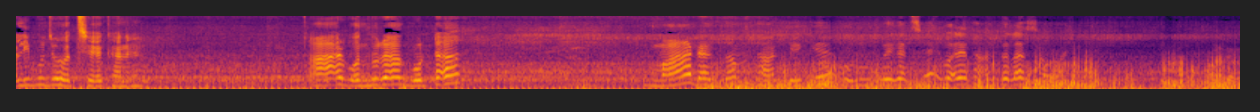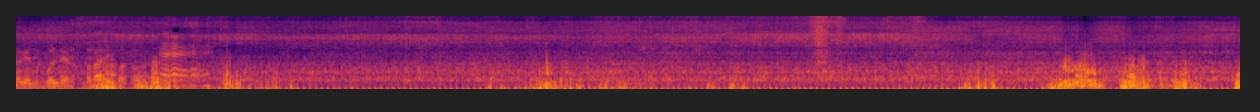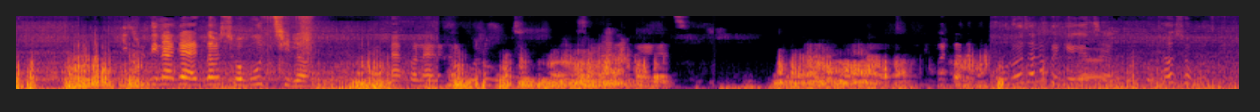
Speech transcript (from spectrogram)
কালী পুজো হচ্ছে এখানে। আর বন্ধুরা, গোটা মাঠ একদম ধান পেকে হলুদ হয়ে গেছে। এবারে ধান তোলার সময়। হ্যাঁ। কিছুদিন আগে একদম সবুজ ছিল এখন একদম হলুদ সোনালি হয়ে গেছে এবারটা দেখো পুরো যেন পেকে গেছে একদম, কোথাও সবুজ নেই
